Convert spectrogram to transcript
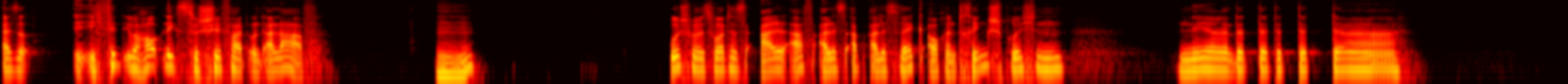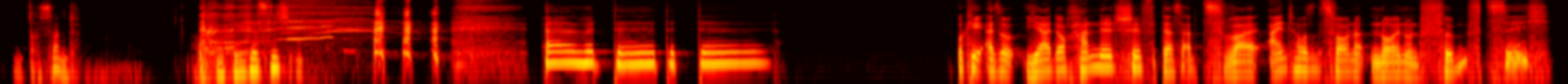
Also ich finde überhaupt nichts zu Schifffahrt und Alav. Mhm. Ursprung des Wortes all af, alles ab, alles weg, auch in Trinksprüchen. Nähere, da, da, da, da, da. Interessant. Aber natürlich jetzt nicht. okay, also ja doch, Handelsschiff, das ab zwei, 1259,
